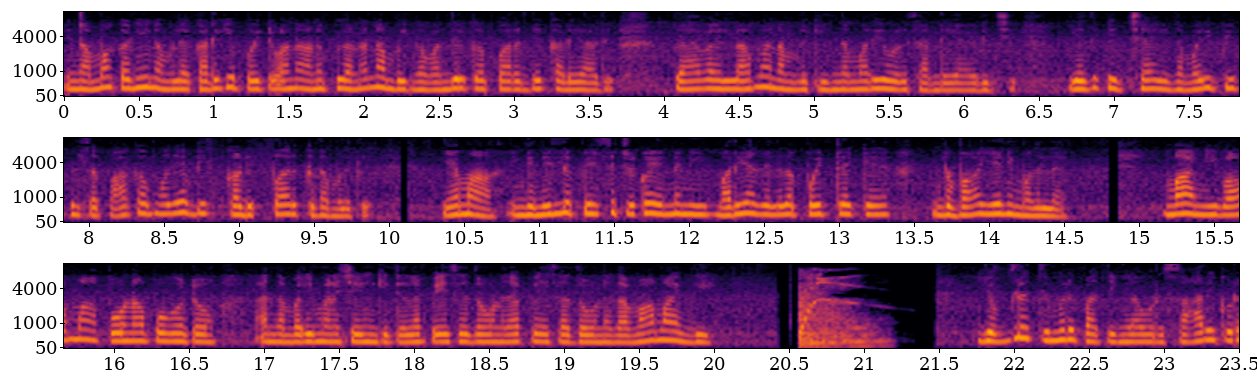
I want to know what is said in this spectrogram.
இந்த அம்மா கனி நம்மளை கடைக்கு போயிட்டு வான்னு அனுப்பலன்னா நம்ம இங்கே வந்திருக்க போகிறதே கிடையாது. தேவையில்லாமல் நம்மளுக்கு இந்த மாதிரி ஒரு சண்டையாயிடுச்சு. எதுக்கு ச்சே இந்த மாதிரி பீப்புள்ஸை பார்க்கும் போதே அப்படியே கடுப்பாக இருக்குது நம்மளுக்கு. ஏமா இங்கே நில்லு பேசிகிட்டு இருக்கோம் என்ன நீ? மரியாதையில் போயிட்டு இருக்கே. இங்கே வா ஏன் நீ முதல்ல? அம்மா நீ வாமா போனா போகட்டும். அந்த மாதிரி மனுஷங்கிட்ட எல்லாம் பேசுறது ஒண்ணுதான் பேசாத ஒண்ணுதான் வாமா இப்படி. எவ்வளோ திமிரு பார்த்தீங்களா ஒரு சாரி கூட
